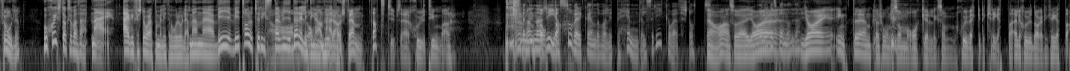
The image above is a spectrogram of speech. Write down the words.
Förmodligen. och schysst också bara så här, nej, nej, vi förstår att de är lite oroliga, men eh, vi, vi tar och turistar vidare men lite de grann hade här redan först. väntat typ så här sju timmar. Men Vänta dina åtta. resor verkar ändå vara lite händelserika vad jag förstått. Ja, alltså jag, Det verkar spännande. jag är inte en person som åker liksom sju veckor till Kreta, eller sju dagar till Kreta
